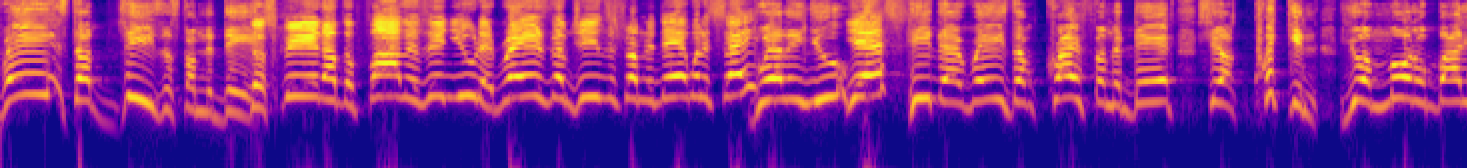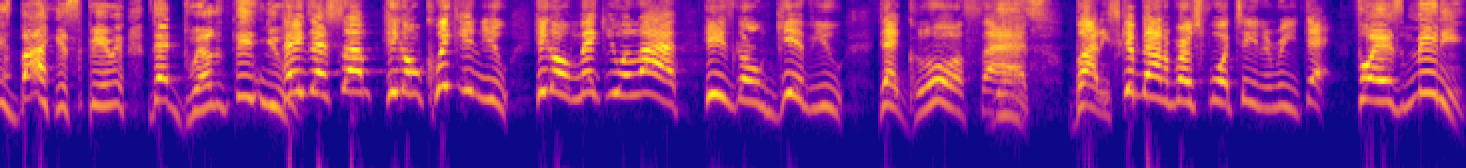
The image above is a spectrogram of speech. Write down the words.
raised up Jesus from the dead the spirit of the Father is in you that raised up Jesus from the dead. What it say? dwell in you, Yes. he that raised up Christ from the dead shall quicken your mortal bodies by his spirit that dwelleth in you. Ain't that something? He gonna quicken you. He gonna make you alive. He's gonna give you that glorified Yes. body. Skip down to verse 14 and read that. For as many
